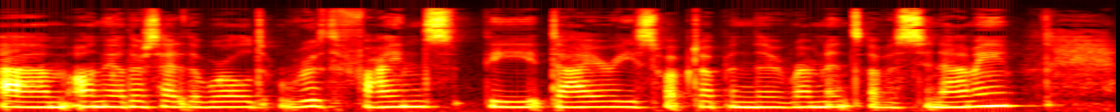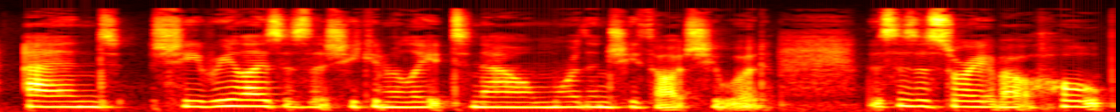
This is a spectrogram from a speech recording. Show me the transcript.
Um, on the other side of the world, Ruth finds the diary swept up in the remnants of a tsunami, and she realizes that she can relate to Nao more than she thought she would. This is a story about hope,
